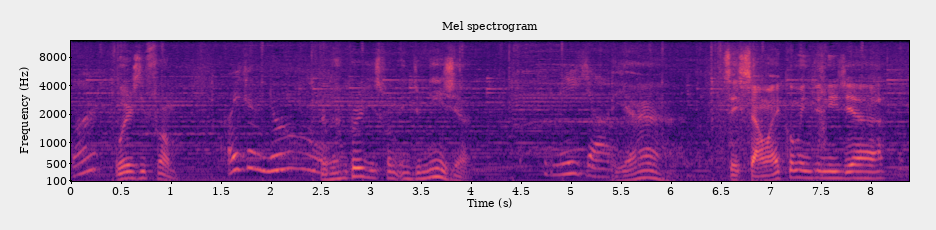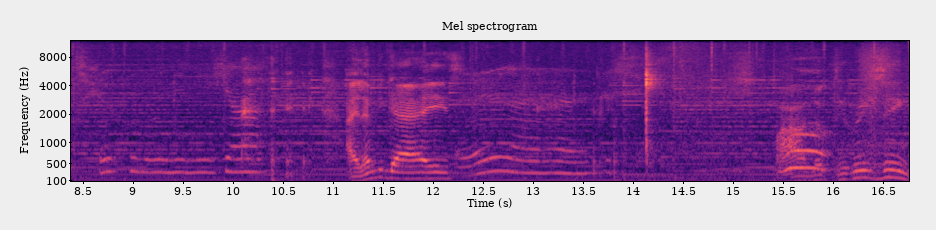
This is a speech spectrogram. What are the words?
What? Where is he from? I don't know. Remember, he's from Indonesia. Indonesia. Yeah. Say Assalamualaikum Indonesia. Indonesia. I love you guys. Wow, look, they're racing.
